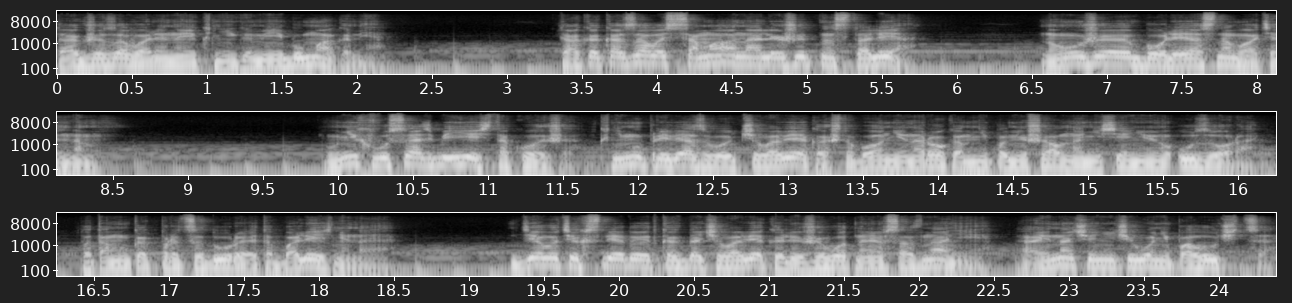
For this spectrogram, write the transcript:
также заваленные книгами и бумагами. Как оказалось, сама она лежит на столе, но уже более основательном. У них в усадьбе есть такой же. К нему привязывают человека, чтобы он ненароком не помешал нанесению узора, потому как процедура эта болезненная. Делать их следует, когда человек или животное в сознании, а иначе ничего не получится.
